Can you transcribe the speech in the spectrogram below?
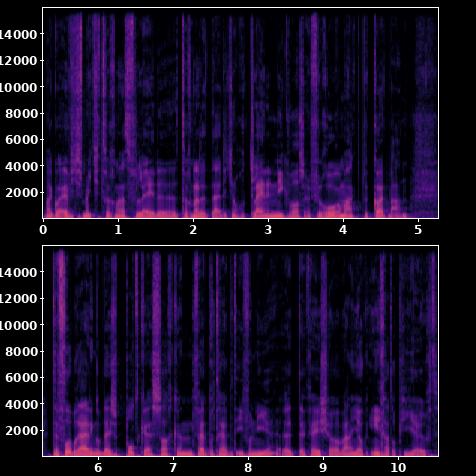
Maar ik wil eventjes met je terug naar het verleden. Terug naar de tijd dat je nog een kleine Niek was en furoren maakte op de kartbaan. Ter voorbereiding op deze podcast zag ik een vetportret met Ivonie, een tv-show waarin je ook ingaat op je jeugd.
